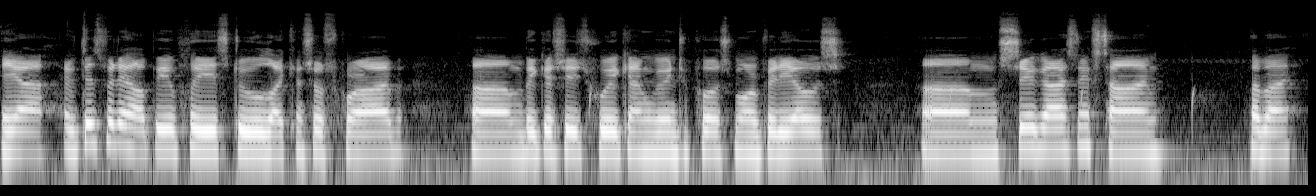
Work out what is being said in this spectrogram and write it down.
yeah if this video helped you please do like and subscribe. Um, because each week I'm going to post more videos. Um, see you guys next time 拜拜。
